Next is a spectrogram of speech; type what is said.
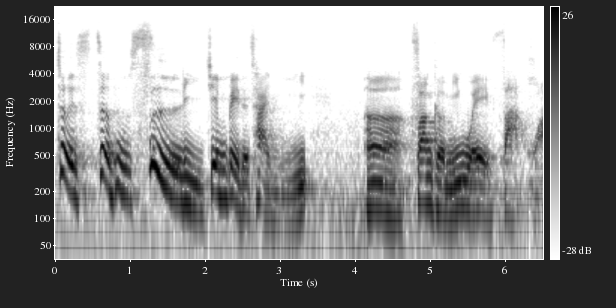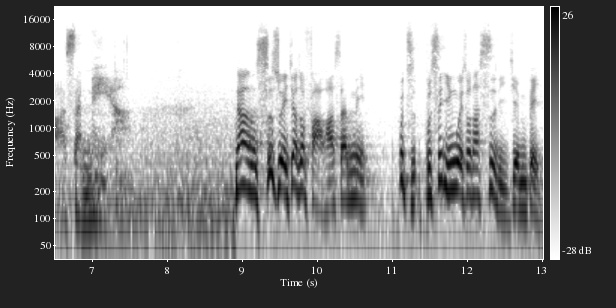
这这部四理兼备的忏仪，啊，方可名为法华三昧啊。那之所以叫做法华三昧，不止不是因为说它四理兼备，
